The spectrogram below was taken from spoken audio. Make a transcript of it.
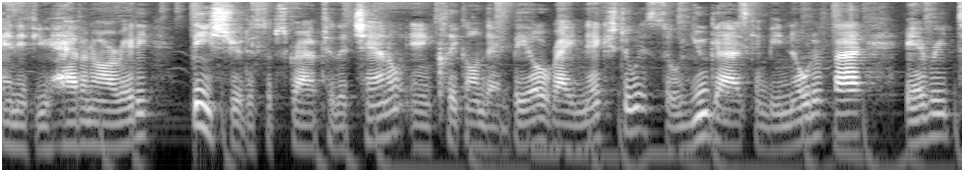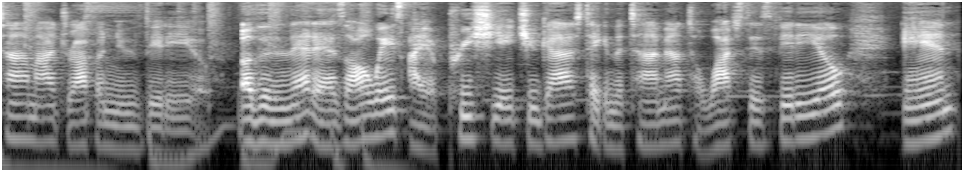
And if you haven't already, be sure to subscribe to the channel and click on that bell right next to it so you guys can be notified every time I drop a new video. Other than that, as always, I appreciate you guys taking the time out to watch this video. And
